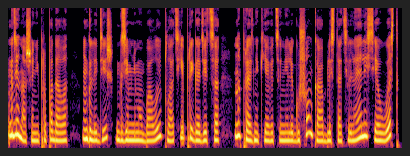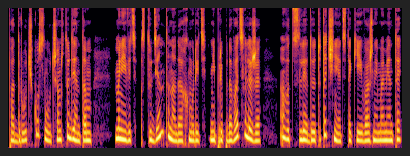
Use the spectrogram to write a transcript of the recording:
Где наша не пропадала? Глядишь, к зимнему балу и платье пригодится. На праздник явится не лягушонка, а блистательная Алисия Уэст под ручку с лучшим студентом. Мне ведь студента надо охмурить, не преподавателя же. Вот следует уточнять такие важные моменты.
